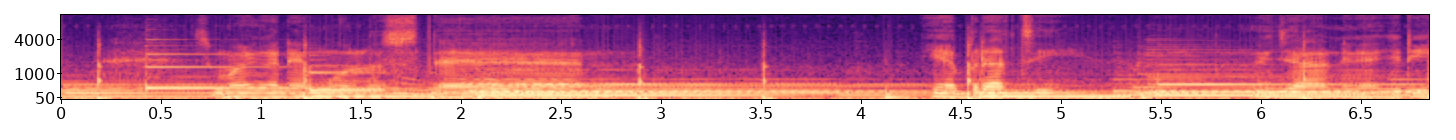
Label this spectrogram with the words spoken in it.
Semuanya gak ada yang mulus dan ya berat sih ngejalaninnya jadi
